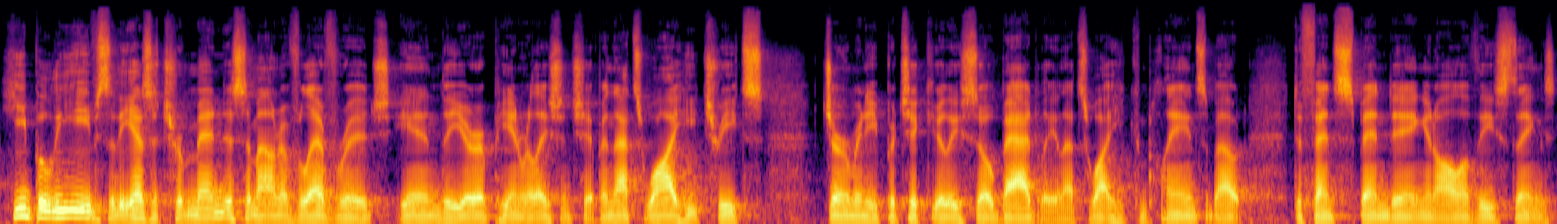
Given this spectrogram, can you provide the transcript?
he believes that he has a tremendous amount of leverage in the European relationship, and that's why he treats Germany particularly so badly, and that's why he complains about defense spending and all of these things.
